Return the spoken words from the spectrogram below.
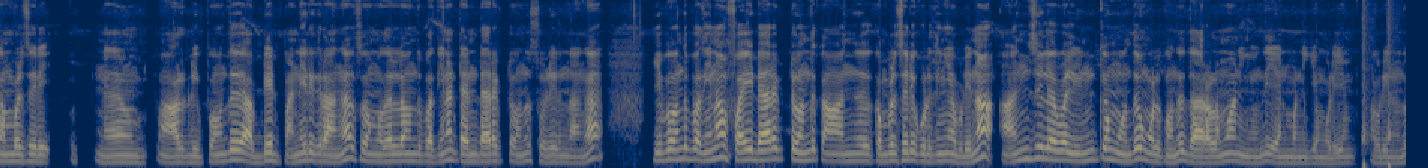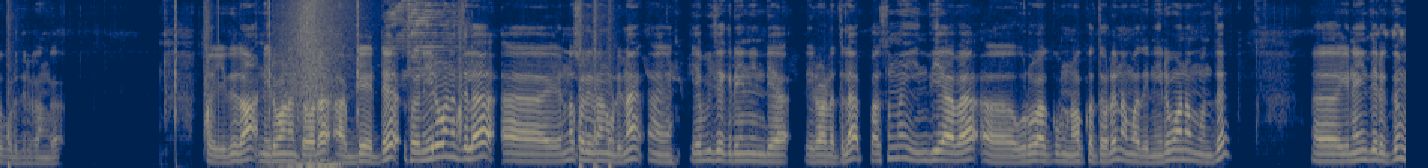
compulsory already இப்போ வந்து அப்டேட் பண்ணியிருக்கிறாங்க ஸோ முதல்ல வந்து பார்த்திங்கன்னா டென் டேரக்ட் வந்து சொல்லியிருந்தாங்க. இப்போ வந்து பார்த்திங்கன்னா ஃபைவ் டேரக்ட் வந்து அஞ்சு கம்பல்சரி கொடுத்தீங்க அப்படின்னா அஞ்சு லெவல் இன்கம் வந்து உங்களுக்கு வந்து தாராளமாக நீங்கள் வந்து ஏர்ன் பண்ணிக்க முடியும் அப்படின்னு வந்து கொடுத்துருக்காங்க. ஸோ இதுதான் நிறுவனத்தோட அப்டேட்டு ஸோ நிறுவனத்தில் என்ன சொல்லியிருக்காங்க அப்படின்னா ஏபிஜே கிரீன் இந்தியா நிறுவனத்தில் பசுமை இந்தியாவை உருவாக்கும் நோக்கத்தோடு நமது நிறுவனம் வந்து இணைந்திருக்கும்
